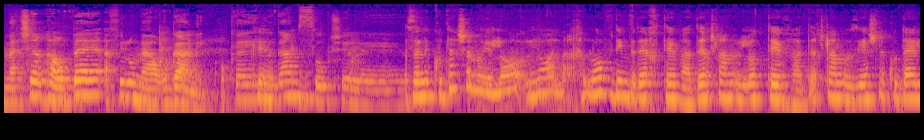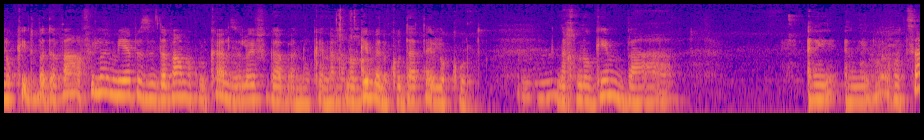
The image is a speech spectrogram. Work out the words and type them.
מאשר הרבה אפילו מהאורגני, אוקיי? כן, זה גם. סוג של... אה, אז הנקודה שלנו היא לא, לא, אנחנו לא עובדים בדרך טבע, הדרך שלנו היא לא טבע, הדרך שלנו זה יש נקודה אלוקית בדבר, אפילו אם יהיה בזה דבר מקולקל, זה לא יפגע בנו, כי אנחנו נוגעים בנקודת האלוקות. אנחנו נוגעים ב... אני, אני רוצה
